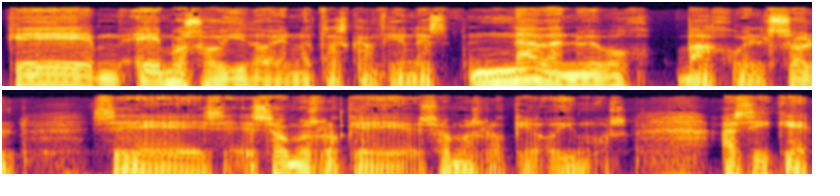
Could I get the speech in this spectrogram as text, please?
que hemos oído en otras canciones. Nada nuevo bajo el sol. somos lo que somos lo que oímos. Así que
